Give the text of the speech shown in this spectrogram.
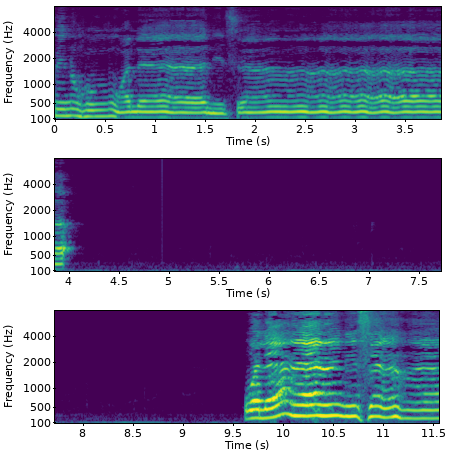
منهم ولا نساء. ولا نساء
